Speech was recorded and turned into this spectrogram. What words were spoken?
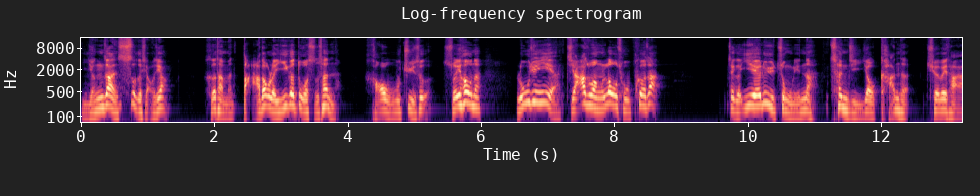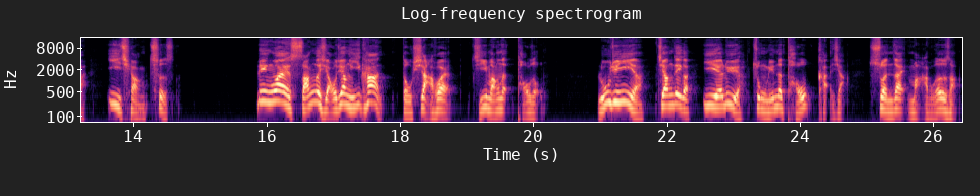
迎战四个小将，和他们打到了一个多时辰呢。毫无惧色。随后呢，卢俊义假装露出破绽，这个耶律钟林呢，趁机要砍他，却被他呀一枪刺死。另外三个小将一看，都吓坏了，急忙的逃走。卢俊义啊，将这个耶律啊钟林的头砍下，拴在马脖子上，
